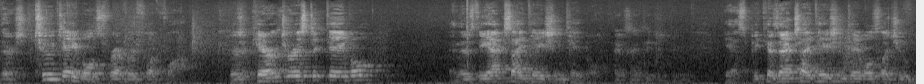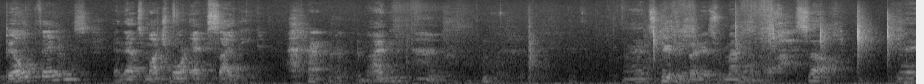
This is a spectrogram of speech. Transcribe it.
There's two tables for every flip-flop. There's a characteristic table, and there's the excitation table. Excitation table. Yes, because excitation tables let you build things, and that's much more exciting. Right? That's stupid, but it's memorable. So, J,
